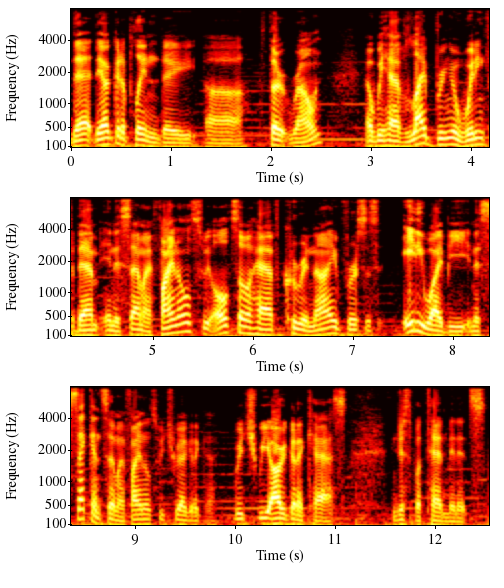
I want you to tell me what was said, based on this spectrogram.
They they are gonna play in the uh, third round, and we have Lightbringer waiting for them in the semifinals. We also have Kurenai versus 80YB in the second semifinals, which we are gonna which we are gonna cast in just about 10 minutes.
